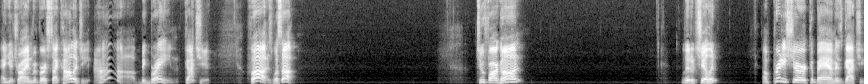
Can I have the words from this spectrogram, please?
and you're trying reverse psychology. Ah, big brain. Got you. Fuzz, what's up? Too far gone. Little chilling. I'm pretty sure Kabam has got you.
